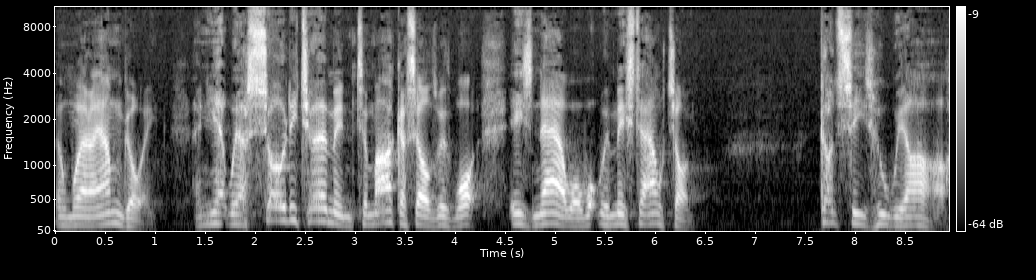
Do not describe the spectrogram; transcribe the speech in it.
and where I am going. And yet we are so determined to mark ourselves with what is now or what we missed out on. God sees who we are,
